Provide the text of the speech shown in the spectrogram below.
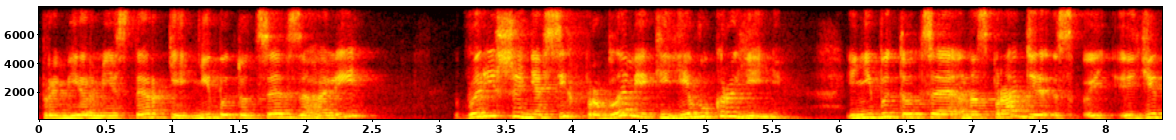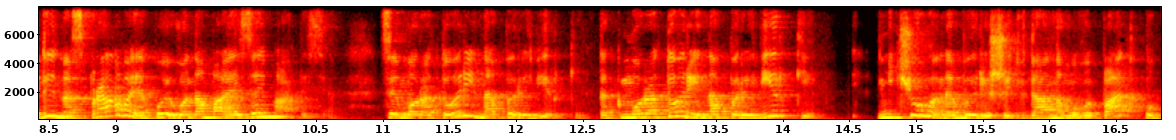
прем'єр-міністерки, нібито це взагалі вирішення всіх проблем, які є в Україні. І нібито це насправді єдина справа, якою вона має займатися. Це мораторій на перевірки. Так мораторій на перевірки нічого не вирішить в даному випадку,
